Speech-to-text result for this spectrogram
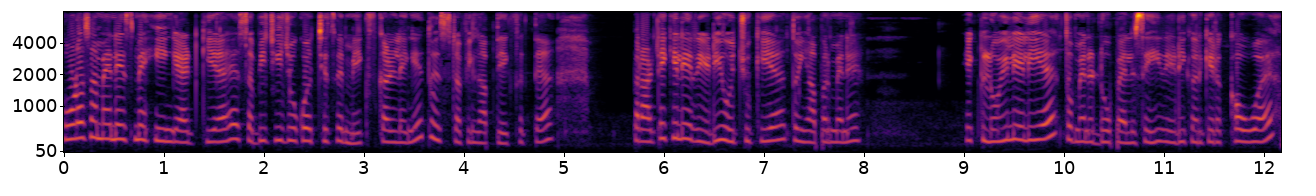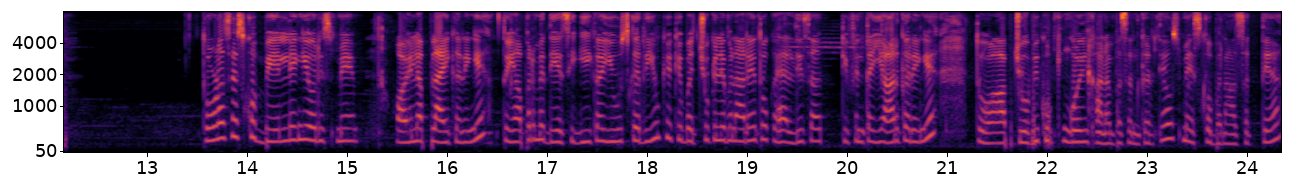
थोड़ा सा मैंने इसमें हींग ऐड किया है। सभी चीज़ों को अच्छे से मिक्स कर लेंगे तो स्टफिंग आप देख सकते हैं। पराठे के लिए रेडी हो चुकी है तो यहाँ पर मैंने एक लोई ले ली है तो मैंने डो पहले से ही रेडी करके रखा हुआ है। थोड़ा सा इसको बेल लेंगे और इसमें ऑयल अप्लाई करेंगे। तो यहाँ पर मैं देसी घी का यूज़ कर रही हूँ, क्योंकि बच्चों के लिए बना रहे हैं तो हेल्दी सा टिफ़िन तैयार करेंगे। तो आप जो भी कुकिंग ऑयल खाना पसंद करते हैं, उसमें इसको बना सकते हैं।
